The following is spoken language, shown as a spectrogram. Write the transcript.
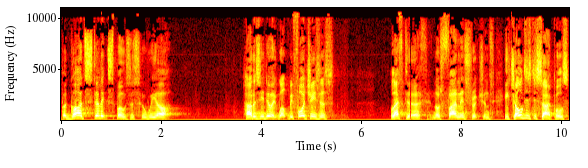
But God still exposes who we are. How does he do it? Well, before Jesus left earth, in those final instructions, he told his disciples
